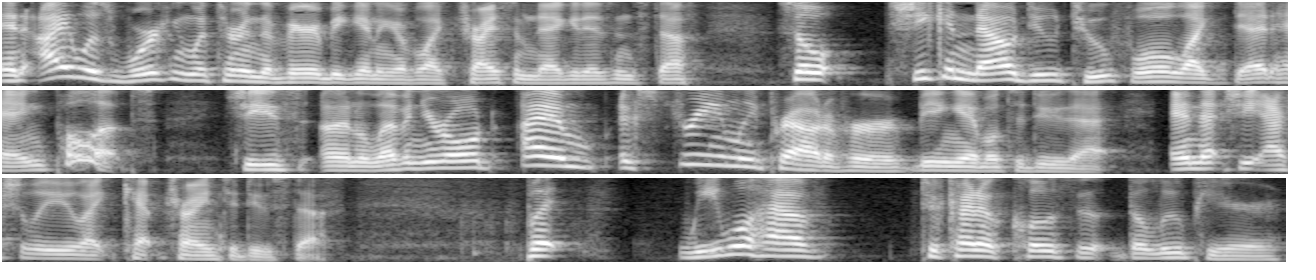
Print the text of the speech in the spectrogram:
And I was working with her in the very beginning of like try some negatives and stuff. So she can now do two full like dead hang pull ups. She's an 11 year old. I am extremely proud of her being able to do that and that she actually like kept trying to do stuff. But we will have to kind of close the, the loop here.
